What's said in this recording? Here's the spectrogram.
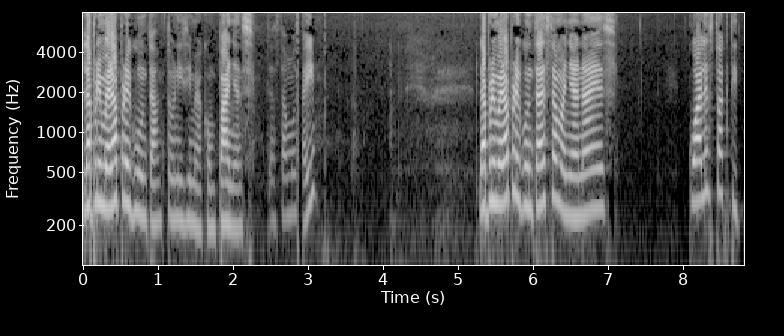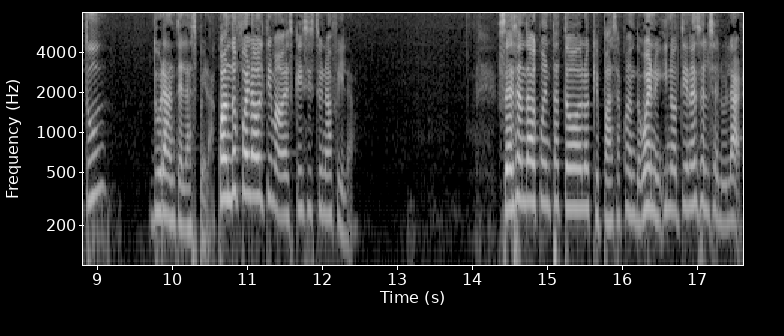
la primera pregunta, Tony, si me acompañas, ya estamos ahí. La primera pregunta de esta mañana es, ¿cuál es tu actitud durante la espera? ¿Cuándo fue la última vez que hiciste una fila? Ustedes se han dado cuenta todo lo que pasa cuando, bueno, y no tienes el celular,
